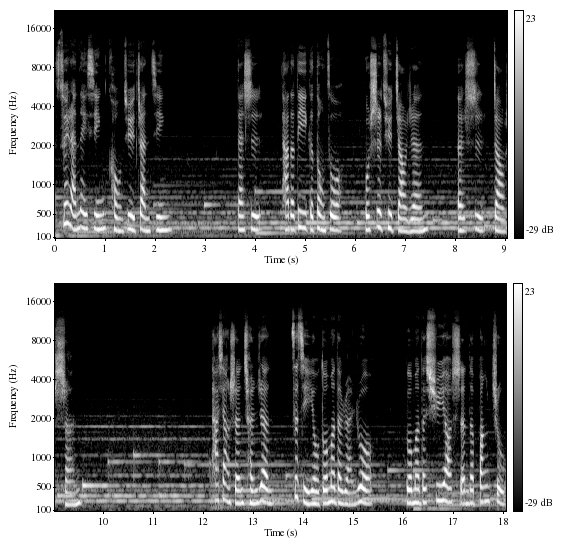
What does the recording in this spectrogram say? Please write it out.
虽然内心恐惧战惊，但是他的第一个动作不是去找人，而是找神。他向神承认自己有多么的软弱，多么的需要神的帮助。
